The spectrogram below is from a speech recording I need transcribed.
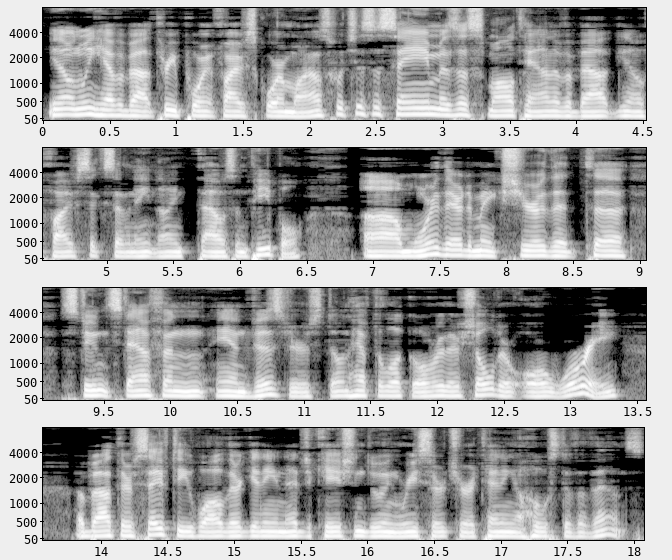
You know, and we have about 3.5 square miles, which is the same as a small town of about, you know, five, six, seven, eight, nine thousand people. Um, we're there to make sure that uh, student, staff, and, and visitors don't have to look over their shoulder or worry about their safety while they're getting an education, doing research, or attending a host of events.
